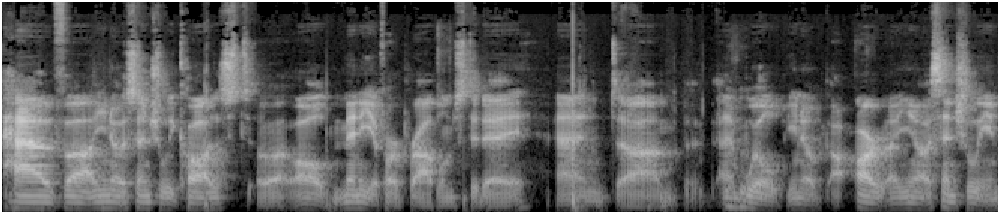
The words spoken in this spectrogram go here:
have uh, you know essentially caused uh, all many of our problems today and um, and mm-hmm. will you know are you know essentially in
